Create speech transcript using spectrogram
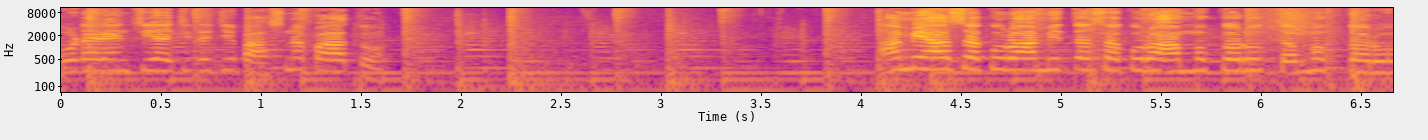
पुढाऱ्यांची याची त्याची भाषणं पाहतो. आम्ही असं करू आम्ही तसं करू अमुक करू तमुक करू.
